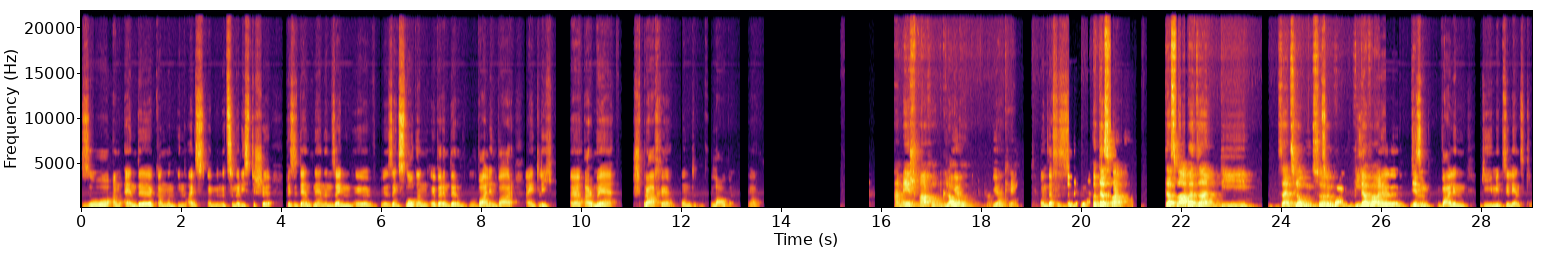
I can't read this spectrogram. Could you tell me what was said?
So am Ende kann man ihn als einen nationalistischen Präsident nennen. Sein, äh, sein Slogan während der Wahlen war eigentlich Armee, Sprache und Glauben. Ja. Armee, Sprache und Glaube. Ja. ja. Okay. Und das ist. Und das war, das war aber sein, die, sein Slogan zur, zur Wiederwahl. Äh, diesen Wahlen, die mit Zelensky,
